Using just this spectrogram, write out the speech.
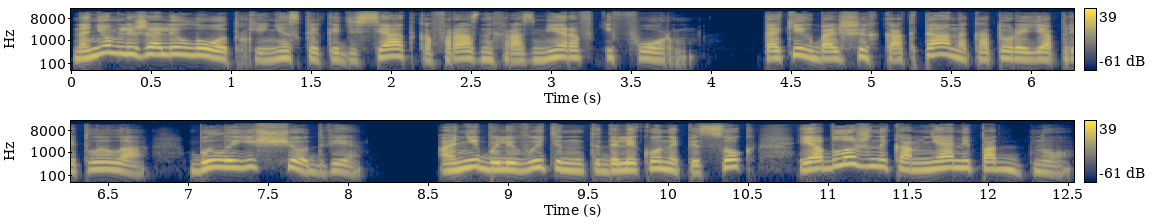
На нем лежали лодки, несколько десятков разных размеров и форм. Таких больших, как та, на которой я приплыла, было еще две. Они были вытянуты далеко на песок и обложены камнями под дно.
